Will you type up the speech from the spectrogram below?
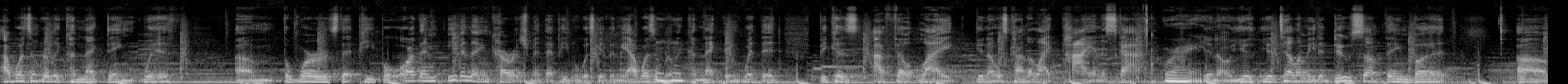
I wasn't really connecting with um, the words that people, or then even the encouragement that people was giving me. I wasn't mm-hmm. really connecting with it because I felt like, you know, it's kind of like pie in the sky. Right. You know, you're, you're telling me to do something, but um,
